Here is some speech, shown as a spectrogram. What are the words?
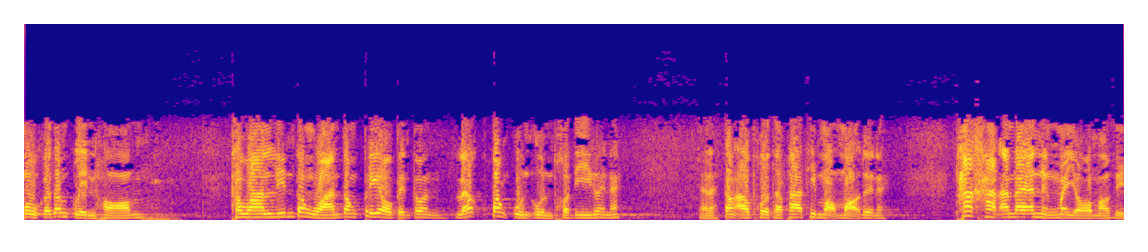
มูกก็ต้องกลิ่นหอม ทวารลิ้นต้องหวานต้องเปรี้ยวเป็นต้น แล้วต้องอุ่นๆพอดีด้วยนะนะต้องเอาโพธาภาที่เหมาะๆด้วยนะ ถ้าขาดอันใดอันหนึ่งไม่ยอมเอาสิ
